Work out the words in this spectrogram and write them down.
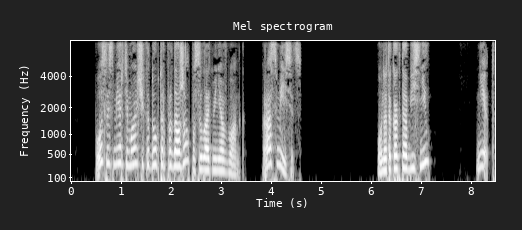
— После смерти мальчика доктор продолжал посылать меня в банк. Раз в месяц. — Он это как-то объяснил? — Нет.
